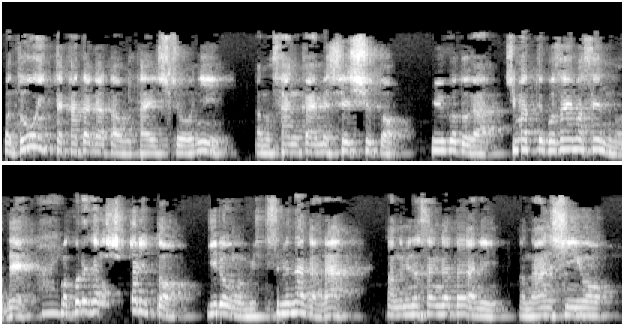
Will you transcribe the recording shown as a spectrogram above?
まあ、どういった方々を対象にあの3回目接種ということが決まってございませんので、はい、まあ、これからしっかりと議論を見つめながら、あの皆さん方にあの安心を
